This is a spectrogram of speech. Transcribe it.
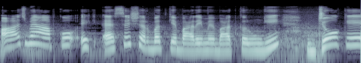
आज मैं आपको एक ऐसे शरबत के बारे में बात करूँगी, जो कि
